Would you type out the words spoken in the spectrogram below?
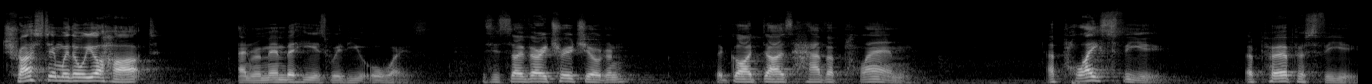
Trust him with all your heart, and remember he is with you always. This is so very true, children, that God does have a plan, a place for you, a purpose for you.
